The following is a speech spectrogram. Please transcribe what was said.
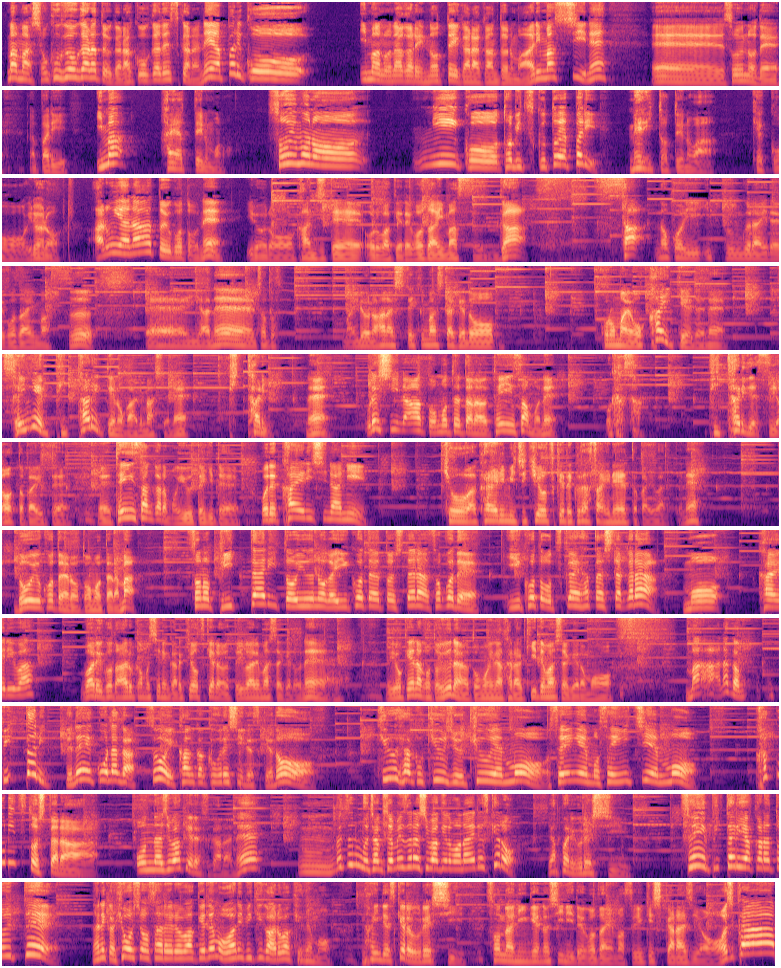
まあまあ、職業柄というか落語家ですからね、やっぱりこう、今の流れに乗っていかなあかんというのもありますしね、えー、そういうので、やっぱり今流行っているもの、そういうものにこう飛びつくとやっぱりメリットっていうのは結構いろいろあるんやなということをね、いろいろ感じておるわけでございますが、さあ、残り1分ぐらいでございます。えー、いやね、ちょっと、まあいろいろ話してきましたけど、この前お会計でね、1000円ぴったりっていうのがありましてね、ぴったり。ね、嬉しいなと思ってたら店員さんもね、お客さん、ぴったりですよとか言って、えー、店員さんからも言うてきて、ほれ帰りしなに、今日は帰り道気をつけてくださいねとか言われてね。どういうことやろうと思ったら、まあ、そのぴったりというのがいいことやとしたら、そこでいいことを使い果たしたから、もう帰りは悪いことあるかもしれんから気をつけろよと言われましたけどね。余計なこと言うなよと思いながら聞いてましたけども。まあ、なんか、ぴったりってね、こうなんか、すごい感覚嬉しいですけど、999円も1000円も1001円も確率としたら同じわけですからね。うん、別にむちゃくちゃ珍しいわけでもないですけど、やっぱり嬉しい。1000円ぴったりやからといって、何か表彰されるわけでも割引があるわけでもないんですけど嬉しい。そんな人間の心理でございます。ゆきしかラジオ、お時間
